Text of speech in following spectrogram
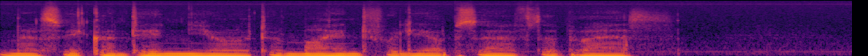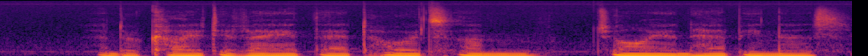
And as we continue to mindfully observe the breath and to cultivate that wholesome joy and happiness,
